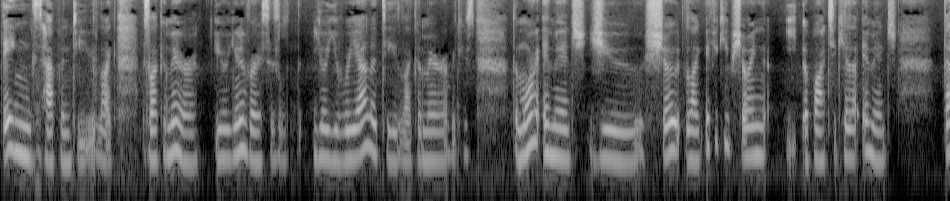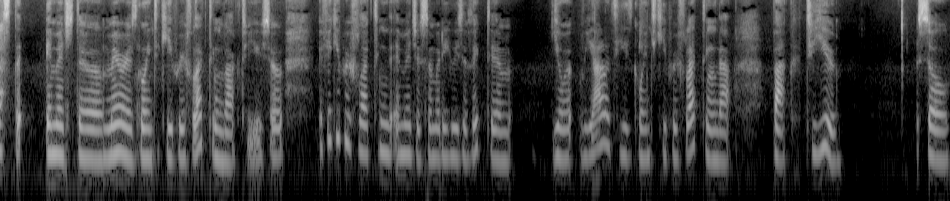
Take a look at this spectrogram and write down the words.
things happen to you. Like it's like a mirror. Your universe is your your reality is like a mirror because the more image you show, like if you keep showing a particular image, that's the image the mirror is going to keep reflecting back to you. So if you keep reflecting the image of somebody who's a victim, your reality is going to keep reflecting that back to you. So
